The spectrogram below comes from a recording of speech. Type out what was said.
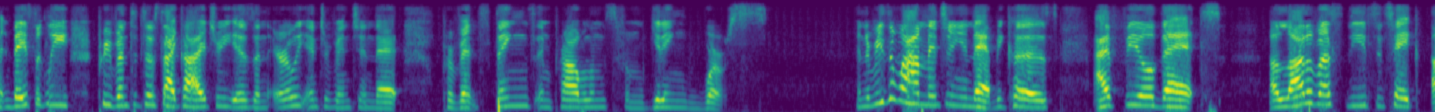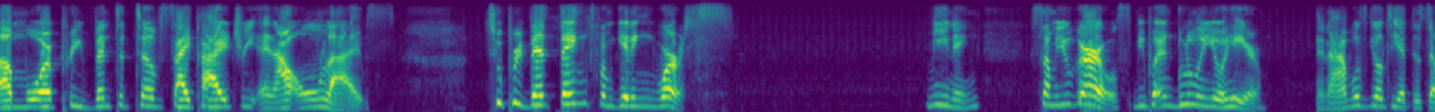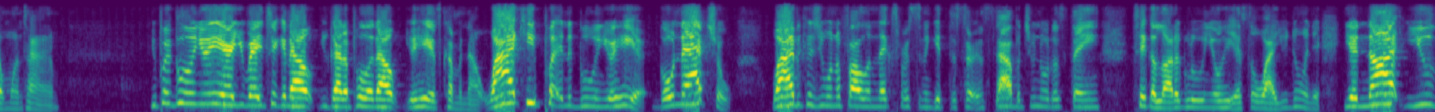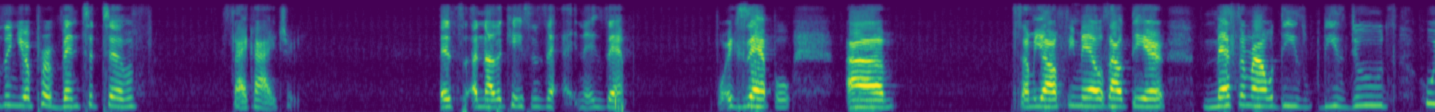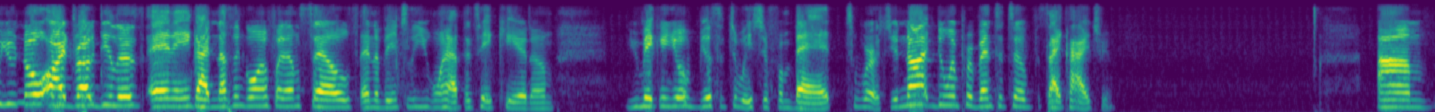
And basically, preventative psychiatry is an early intervention that prevents things and problems from getting worse. And the reason why I'm mentioning that because I feel that a lot of us need to take a more preventative psychiatry in our own lives to prevent things from getting worse. Meaning, some of you girls be putting glue in your hair. And I was guilty at this at one time. You put glue in your hair, you ready to take it out, you got to pull it out, your hair's coming out. Why keep putting the glue in your hair? Go natural. Why? Because you want to follow the next person and get the certain style, but you know this thing take a lot of glue in your hair, so why are you doing it? You're not using your preventative psychiatry. It's another case an example. For example, um, some of y'all females out there messing around with these these dudes who you know are drug dealers and ain't got nothing going for themselves and eventually you're gonna have to take care of them. You making your your situation from bad to worse. You're not doing preventative psychiatry. Um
